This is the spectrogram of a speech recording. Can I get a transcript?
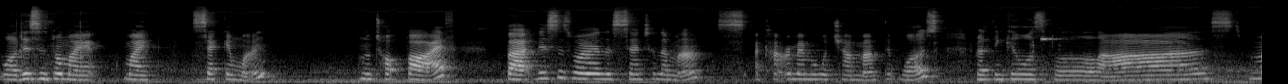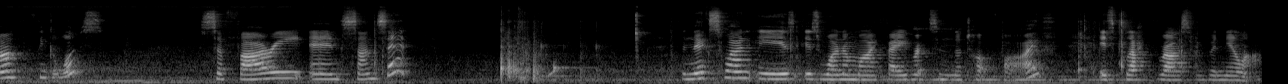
well, this is not my my second one in the top five but this is one of the scent of the months. I can't remember which uh, month it was but I think it was last month I think it was. Safari and Sunset. The next one is is one of my favorites in the top five. It's Black Raspberry Vanilla.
